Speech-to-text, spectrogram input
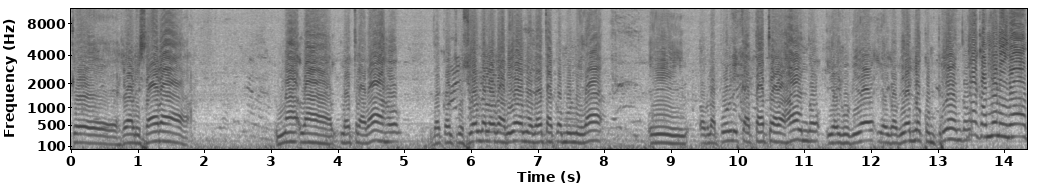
que realizara los trabajos de construcción de los gaviones de esta comunidad y Obra Pública está trabajando y el, y el gobierno cumpliendo. La comunidad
